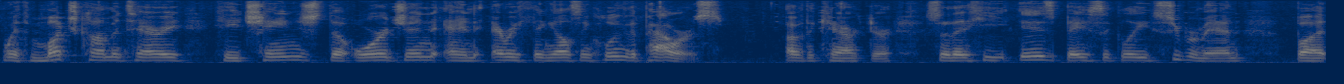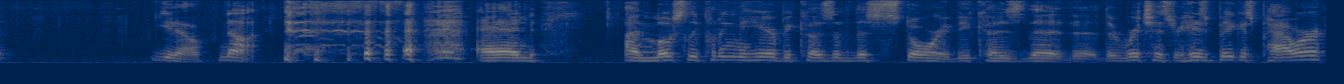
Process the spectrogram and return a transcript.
with much commentary, he changed the origin and everything else, including the powers of the character, so that he is basically Superman, but you know, not. and I'm mostly putting him here because of the story, because the, the, the rich history. His biggest power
